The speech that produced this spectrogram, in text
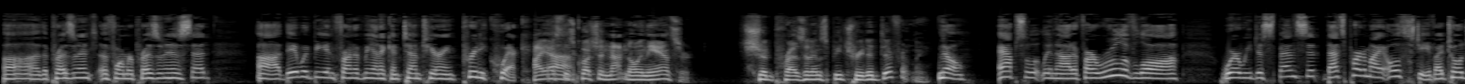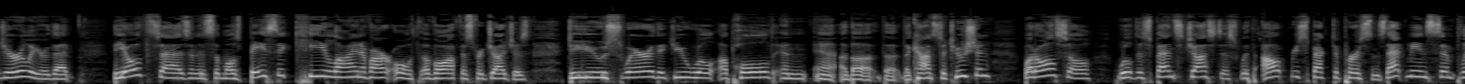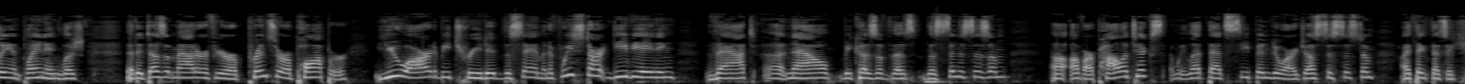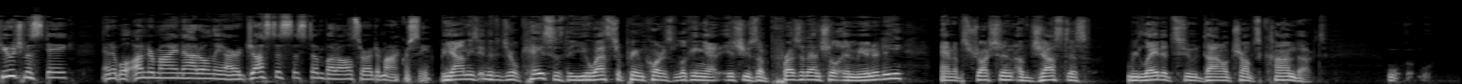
uh, the president, the former president, has said. Uh, they would be in front of me on a contempt hearing pretty quick. I asked this uh, question not knowing the answer. Should presidents be treated differently? No, absolutely not. If our rule of law where we dispense it. That's part of my oath, Steve. I told you earlier that the oath says, and it's the most basic key line of our oath of office for judges. Do you swear that you will uphold in, uh, the, the, the Constitution, but also will dispense justice without respect to persons? That means simply, in plain English, that it doesn't matter if you're a prince or a pauper, you are to be treated the same. And if we start deviating that uh, now because of the the cynicism uh, of our politics, and we let that seep into our justice system, I think that's a huge mistake and it will undermine not only our justice system but also our democracy. Beyond these individual cases, the U.S. Supreme Court is looking at issues of presidential immunity and obstruction of justice related to Donald Trump's conduct.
